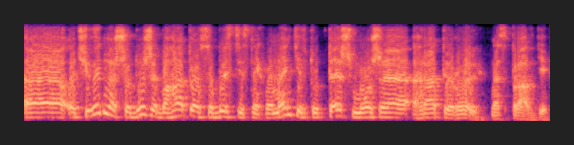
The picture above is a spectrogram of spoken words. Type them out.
е, очевидно, що дуже багато особистісних моментів тут теж може грати роль насправді.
